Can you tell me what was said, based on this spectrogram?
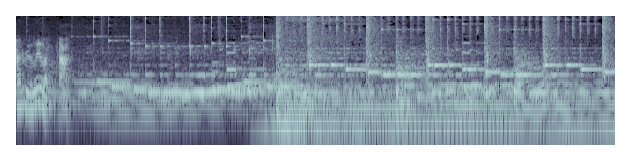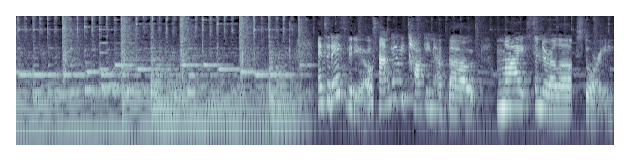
I really like that. In today's video, I'm gonna be talking about my Cinderella story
